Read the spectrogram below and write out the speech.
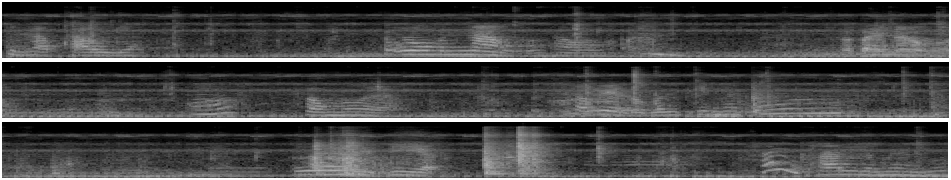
กินลาบ เขาเดียวตกลงมันหนาวของเขาถ้าไปเน่าอะสองมือละเขาเผ็ดเราไปกินนะอู้เลยคันดีอะคันคันเลยแม่รู้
